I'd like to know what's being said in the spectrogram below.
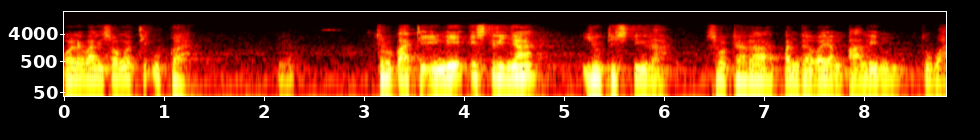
Oleh Wali Songo diubah. Ya. Drupadi ini istrinya Yudhistira, saudara Pandawa yang paling tua.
